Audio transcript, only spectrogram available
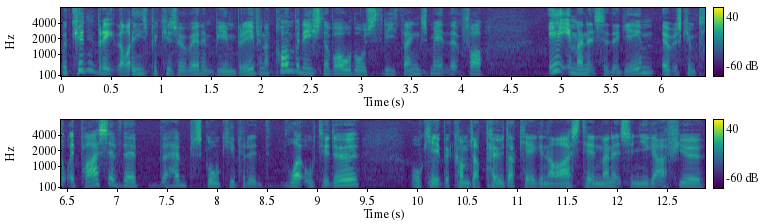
We couldn't break the lines because we weren't being brave, and a combination of all those three things meant that for 80 minutes of the game, it was completely passive. The, the Hibs goalkeeper had little to do. Okay, it becomes a powder keg in the last 10 minutes, and you get a few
